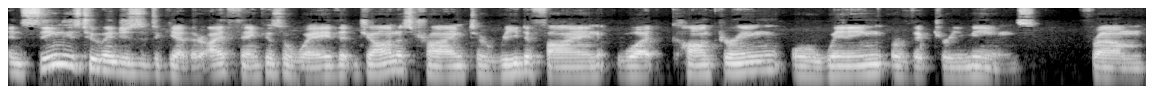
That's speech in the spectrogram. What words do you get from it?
and seeing these two images together, I think, is a way that John is trying to redefine what conquering or winning or victory means from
